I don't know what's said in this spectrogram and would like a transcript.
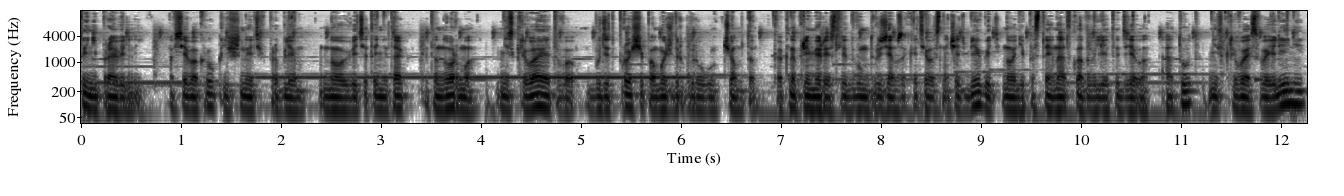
ты неправильный, а все вокруг лишены этих проблем. Но ведь это не так, это норма. Не скрывая этого, будет проще помочь друг другу чем-то. Как, например, если двум друзьям захотелось начать бегать, но они постоянно откладывали это дело. А тут, не скрывая своей лени,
